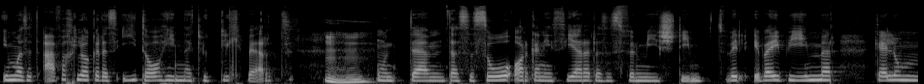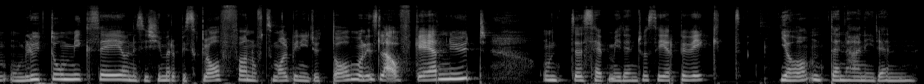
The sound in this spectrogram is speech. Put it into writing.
ich muss jetzt einfach schauen, dass ich da hinten glücklich werde. Mhm. Und ähm, das so organisieren, dass es für mich stimmt. Weil eben, ich bin immer gell, um, um Leute um mich gesehen und es ist immer etwas gelaufen und auf das Mal bin ich dort da und es läuft gerne nicht. Und das hat mich dann schon sehr bewegt. Ja, und dann habe ich dann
